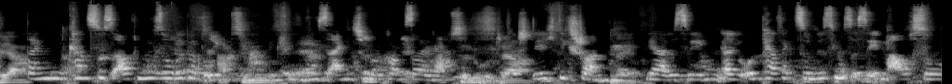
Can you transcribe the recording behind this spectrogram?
Ja. dann kannst du es auch nie so rüberbringen, Absolut. wie es eigentlich rüberkommen soll. Ja? Absolut, ja. Verstehe ich dich schon. Nee. Ja, deswegen, äh, und Perfektionismus ist eben auch so,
